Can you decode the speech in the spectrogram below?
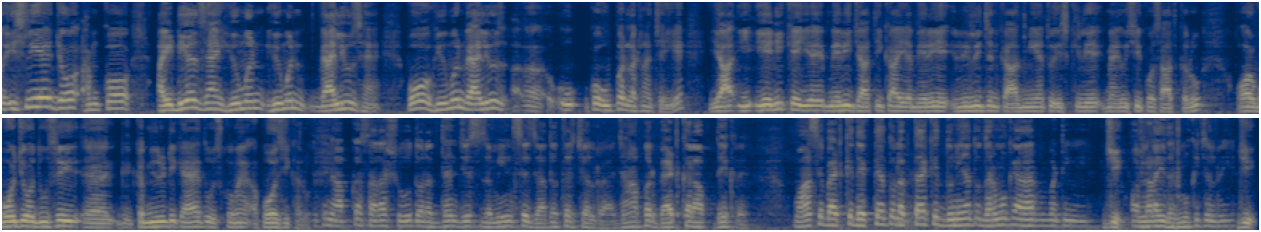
तो इसलिए जो हमको आइडियल्स हैं ह्यूमन ह्यूमन वैल्यूज़ हैं वो ह्यूमन वैल्यूज़ को ऊपर रखना चाहिए। या ये नहीं कि ये मेरी जाति का या मेरे रिलीजन का आदमी है तो इसके लिए मैं उसी को साथ करूँ। और वो जो दूसरी कम्युनिटी का है तो उसको मैं अपोज ही करूँ। लेकिन आपका सारा शोध और अध्ययन जिस ज़मीन से ज़्यादातर चल रहा है जहाँ पर बैठकर आप देख रहे हैं वहाँ से बैठ के देखते हैं तो लगता है कि दुनिया तो धर्मों के आधार पर बटी हुई है जी। और लड़ाई धर्मों की चल रही है। जी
